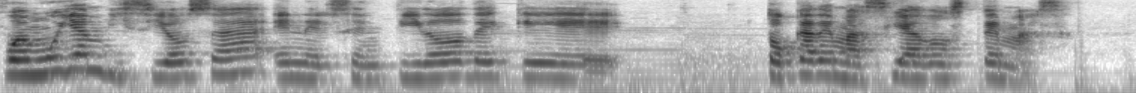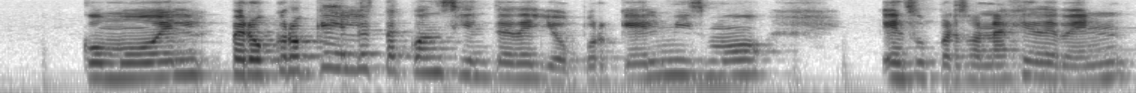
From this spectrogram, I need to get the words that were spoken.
fue muy ambiciosa en el sentido de que toca demasiados temas, como él, pero creo que él está consciente de ello, porque él mismo en su personaje de Ben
